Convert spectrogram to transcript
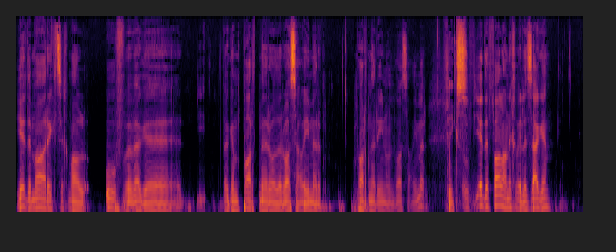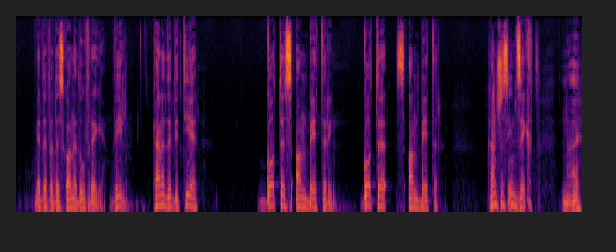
jeder Mann regt sich mal auf wegen, wegen Partner oder was auch immer. Partnerin und was auch immer. Fix. Auf jeden Fall wollte ich wollte sagen, wir dürfen das gar nicht aufregen. Weil, kennen ihr die Tiere? Gottes Anbeterin. Gottes Anbeter. Kennst du das Insekt? Nein.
